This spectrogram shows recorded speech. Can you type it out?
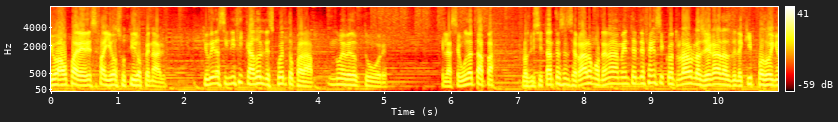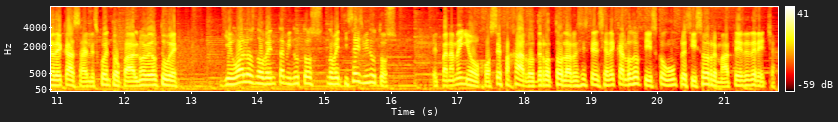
Joao Paredes falló su tiro penal, que hubiera significado el descuento para 9 de octubre. En la segunda etapa, los visitantes se encerraron ordenadamente en defensa y controlaron las llegadas del equipo dueño de casa. El descuento para el 9 de octubre llegó a los 90 minutos, 96 minutos, el panameño José Fajardo derrotó la resistencia de Carlos Ortiz con un preciso remate de derecha.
